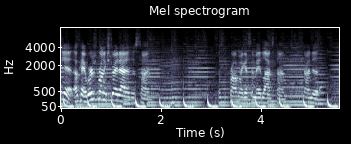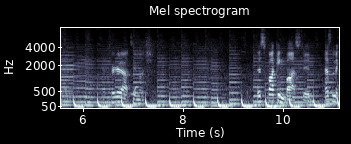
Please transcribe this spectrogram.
shit. Okay, we're just running straight at it this time. That's the problem I guess I made last time. Trying to figure it out too much. This fucking bus, dude. That's the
